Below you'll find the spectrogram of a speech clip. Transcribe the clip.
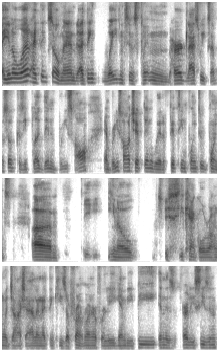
you know what? I think so, man. I think waiting since Clinton heard last week's episode because he plugged in Breece Hall and Breece Hall chipped in with 15.2 points. Um, you know, you can't go wrong with Josh Allen. I think he's a front runner for league MVP in his early season.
